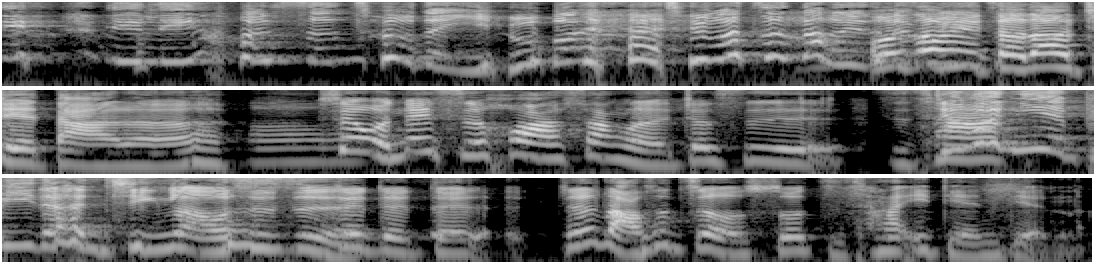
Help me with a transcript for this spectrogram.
你你灵魂深处的疑问，请问这到底？我终于得到解答了。Oh. 所以我那次画上了，就是只差。结果你也比得很勤劳，是不是？对对对，就是老师只有说只差一点点了。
